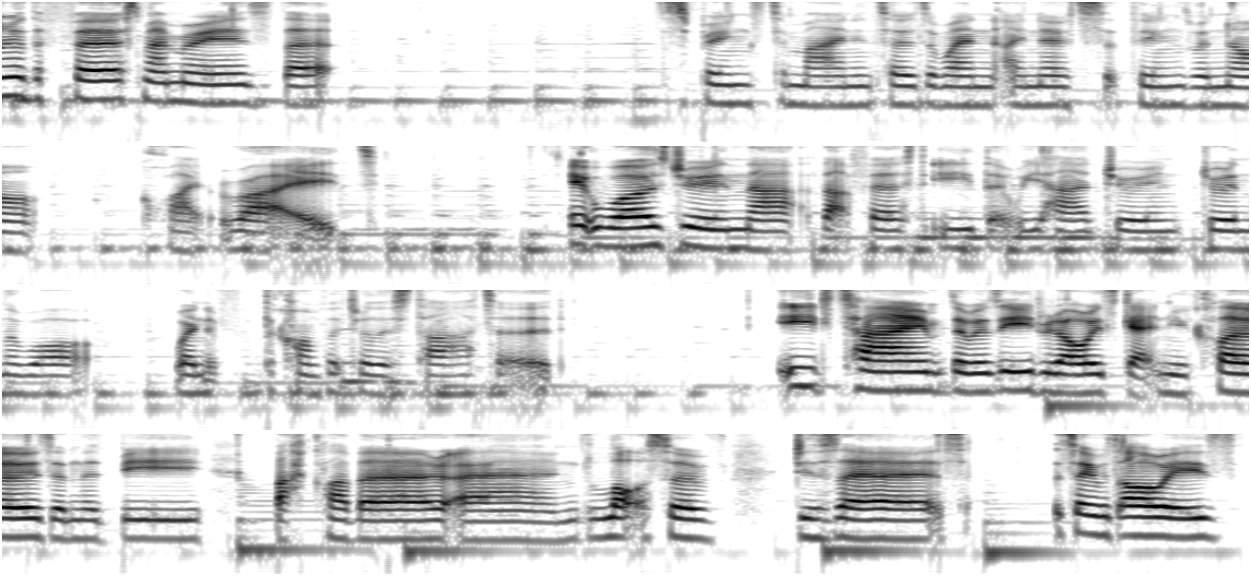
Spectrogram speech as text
One of the first memories that springs to mind in terms of when I noticed that things were not quite right. It was during that, that first Eid that we had during during the war, when it, the conflict really started. Each time there was Eid, we'd always get new clothes, and there'd be baklava and lots of desserts. So it was always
